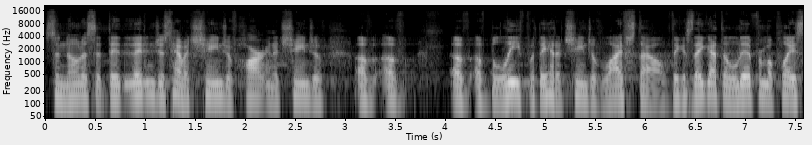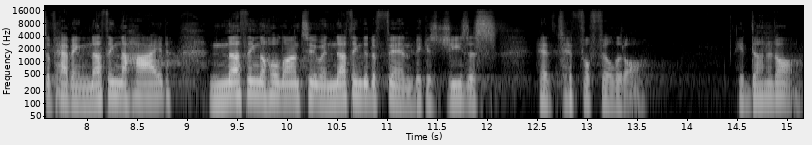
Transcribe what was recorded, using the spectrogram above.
So notice that they, they didn't just have a change of heart and a change of, of, of, of, of, belief, but they had a change of lifestyle because they got to live from a place of having nothing to hide, nothing to hold on to, and nothing to defend because Jesus had, had fulfilled it all. He'd done it all.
